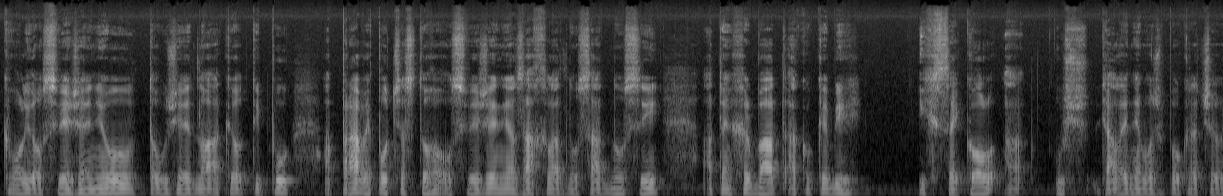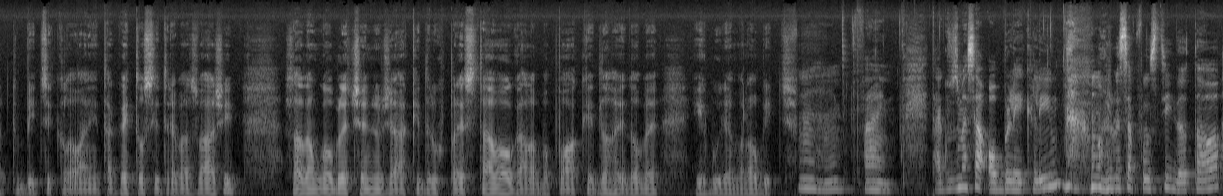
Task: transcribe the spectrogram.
kvôli osvieženiu, to už je jedno akého typu, a práve počas toho osvieženia zachladnú, sadnú si a ten chrbát ako keby ich sekol a už ďalej nemôžu pokračovať v bicyklovaní, tak aj to si treba zvážiť. Vzhľadom k oblečeniu, že aký druh prestávok alebo po akej dlhej dobe ich budem robiť. Mm-hmm, fajn. Tak už sme sa obliekli, môžeme sa pustiť do toho.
